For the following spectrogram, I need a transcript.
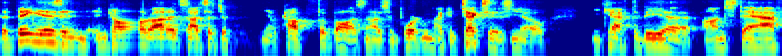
the thing is in, in Colorado, it's not such a, you know, cop football is not as important. Like in Texas, you know, you have to be a on staff,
